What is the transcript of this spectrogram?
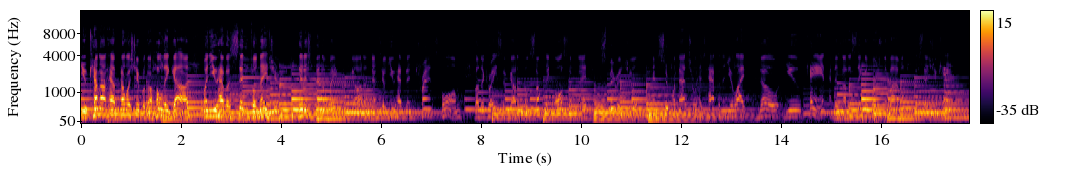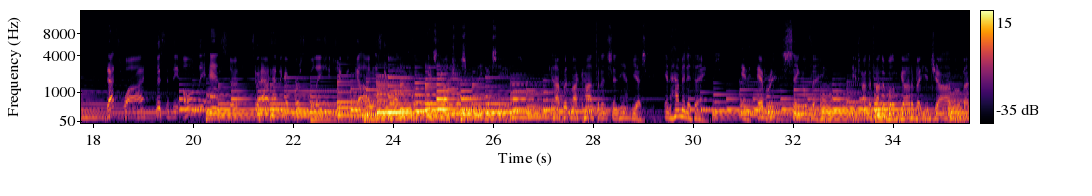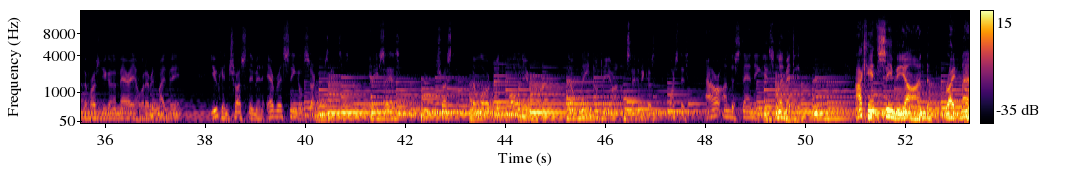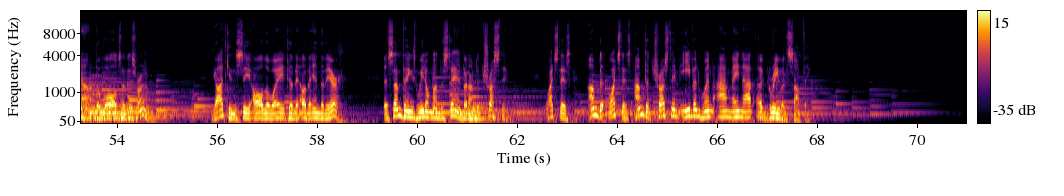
You cannot have fellowship with a holy God when you have a sinful nature that has been away from God and until you have been transformed by the grace of God until something awesomely spiritual and supernatural has happened in your life. No, you can't. And there's not a single verse in the Bible that says you can. That's why, listen, the only answer to our having a personal relationship put my confidence in Him? Yes. In how many things? In every single thing. You're trying to find the will of God about your job or about the person you're going to marry or whatever it might be. You can trust Him in every single circumstances. And He says, trust the Lord with all your heart. Don't lean onto your understanding because, watch this, our understanding is limited. I can't see beyond right now the walls of this room. God can see all the way to the other end of the earth. There's some things we don't understand, but I'm to trust Him. Watch this. I'm to, watch this. I'm to trust Him even when I may not agree with something.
